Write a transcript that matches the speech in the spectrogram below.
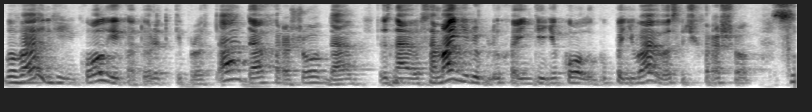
Бывают гинекологи, которые такие просто, а, да, хорошо, да. Знаю, сама не люблю ходить к гинекологу, понимаю вас очень хорошо. Слушай,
